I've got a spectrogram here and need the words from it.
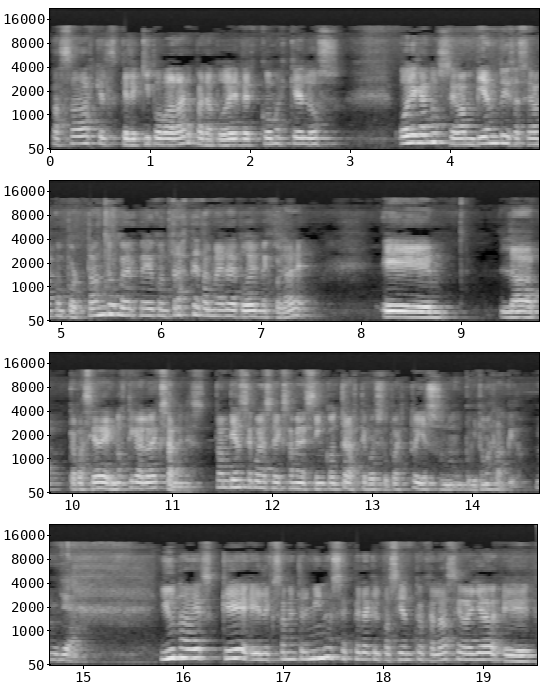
pasadas que el, equipo va a dar para poder ver cómo es que los órganos se van viendo y se van comportando con el medio contraste de tal manera de poder mejorar la capacidad diagnóstica de los exámenes. También se pueden hacer exámenes sin contraste, por supuesto, y eso es un poquito más rápido. Y una vez que el examen termina, se espera que el paciente ojalá se vaya eh,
